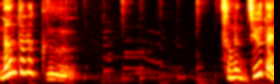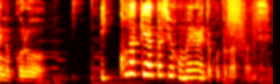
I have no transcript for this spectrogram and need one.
なんとなくその10代の頃一個だけ私褒められたことがあったんですよ。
